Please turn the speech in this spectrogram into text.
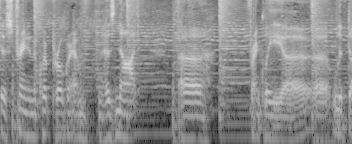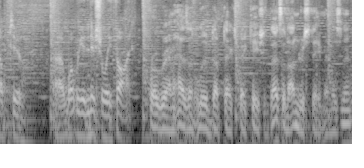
This train and equip program has not, uh, frankly, uh, uh, lived up to uh, what we initially thought. Program hasn't lived up to expectations. That's an understatement, isn't it?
